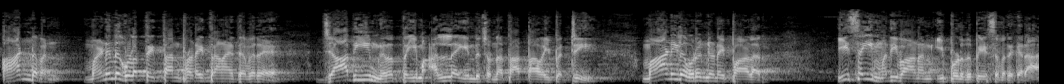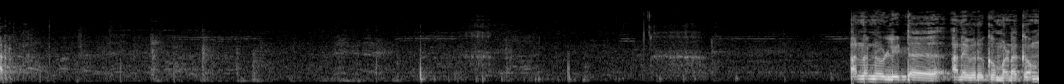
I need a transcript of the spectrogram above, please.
ஆண்டவன் மனித குலத்தை தான் படைத்தானே தவிர ஜாதியும் நிறத்தையும் அல்ல என்று சொன்ன தாத்தாவை பற்றி மாநில ஒருங்கிணைப்பாளர் இசை மதிவாணன் இப்பொழுது பேச வருகிறார். அண்ணன் உள்ளிட்ட அனைவருக்கும் வணக்கம்.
